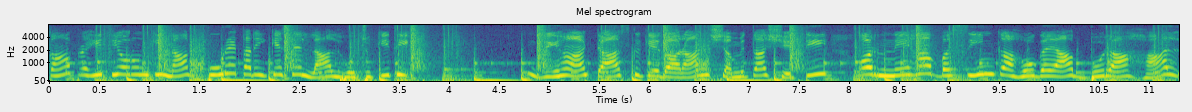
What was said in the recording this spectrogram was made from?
काँप रही थी और उनकी नाक पूरे तरीके से लाल हो चुकी थी। जी हाँ टास्क के दौरान शमिता शेट्टी और नेहा बसीन का हो गया बुरा हाल।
